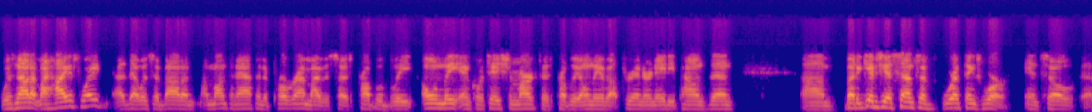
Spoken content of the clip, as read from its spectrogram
was not at my highest weight. that was about a, a, month and a half into program. I was, I was probably only in quotation marks. I was probably only about 380 pounds then. Um, but it gives you a sense of where things were. And so uh,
